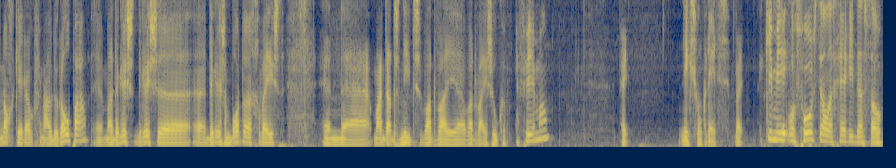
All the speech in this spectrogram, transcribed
nog een keer ook vanuit Europa. maar er is, er, is, er is een bord geweest. En, maar dat is niet wat wij, wat wij zoeken. En Veerman? Niks concreets. Nee. Ik kan me ik... wel voorstellen, Gerry, dat zo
